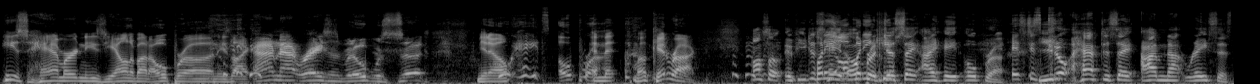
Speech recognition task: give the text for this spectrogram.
He's hammered and he's yelling about Oprah. And he's like, I'm not racist, but Oprah sucks. You know? Who hates Oprah? And then, well, Kid Rock. Also, if you just But hate he Oprah, keeps- just say I hate Oprah. It's just you keep- don't have to say I'm not racist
